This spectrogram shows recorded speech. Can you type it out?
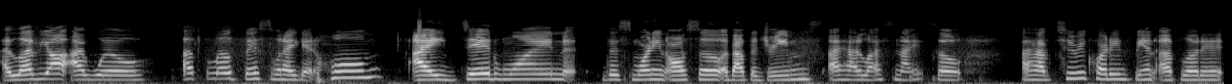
I love y'all. I will upload this when I get home. I did one this morning also about the dreams I had last night. So I have two recordings being uploaded.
